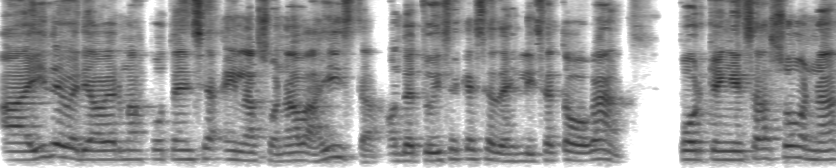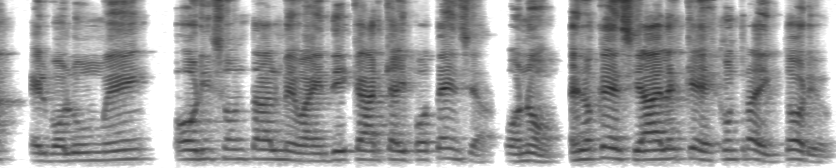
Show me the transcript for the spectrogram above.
Ahí debería haber más potencia en la zona bajista, donde tú dices que se deslice el tobogán, porque en esa zona el volumen horizontal me va a indicar que hay potencia o no. Es lo que decía Alex que es contradictorio,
